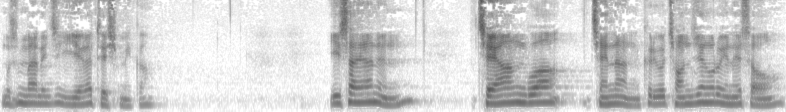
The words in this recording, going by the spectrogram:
무슨 말인지 이해가 되십니까? 이사야는 재앙과 재난 그리고 전쟁으로 인해서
